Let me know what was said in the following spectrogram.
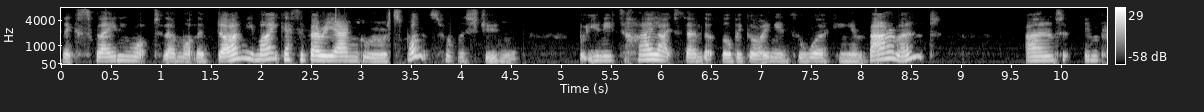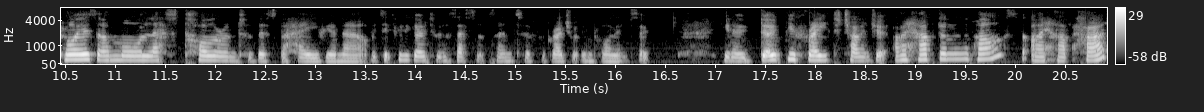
and explaining what to them what they've done. You might get a very angry response from the student, but you need to highlight to them that they'll be going into a working environment and employers are more or less tolerant of this behaviour now, particularly if you go to an assessment centre for graduate employment. So, you know, don't be afraid to challenge it. I have done in the past. I have had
